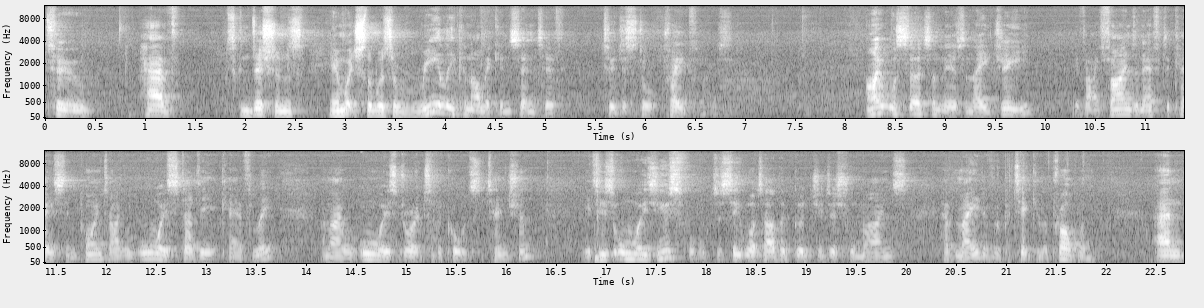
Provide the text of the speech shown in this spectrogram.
to have conditions in which there was a real economic incentive to distort trade flows. I will certainly, as an AG, if I find an EFTA case in point, I will always study it carefully and I will always draw it to the court's attention. It is always useful to see what other good judicial minds have made of a particular problem. And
